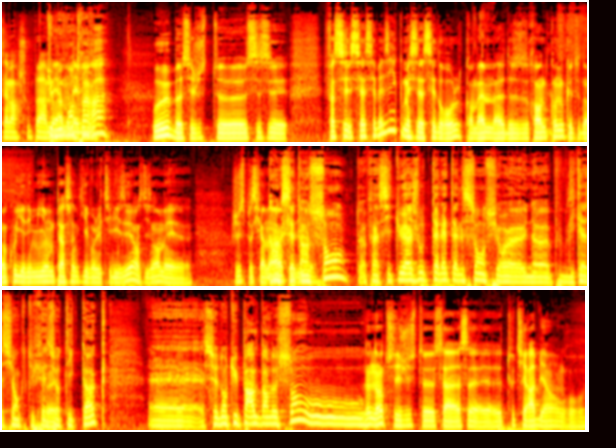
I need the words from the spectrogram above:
Ça marche ou pas Tu mais me à mon avis- montreras oui, bah c'est juste, euh, c'est, enfin c'est, assez basique, mais c'est assez drôle quand même euh, de se rendre compte que tout d'un coup il y a des millions de personnes qui vont l'utiliser en se disant mais euh, juste parce qu'il y en a. Donc c'est dit- un son. Enfin, si tu ajoutes tel et tel son sur une publication que tu fais Ouais. sur TikTok, euh, ce dont tu parles dans le son ou Non, non, c'est juste ça, ça, tout ira bien en gros.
